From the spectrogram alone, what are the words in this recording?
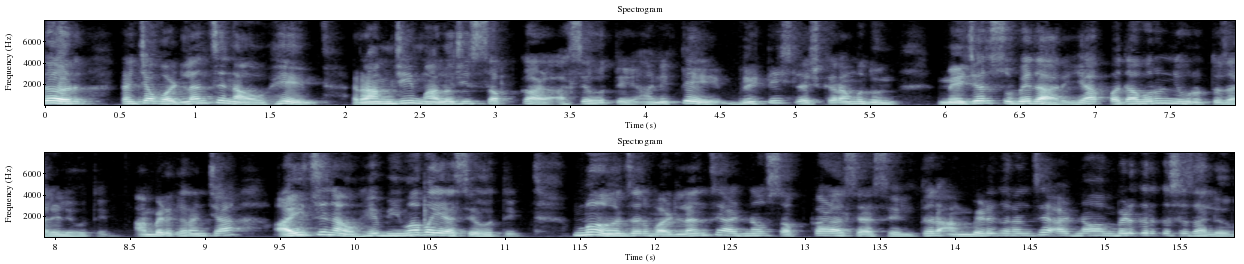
तर त्यांच्या वडिलांचे नाव हे रामजी मालोजी सपकाळ असे होते आणि ते ब्रिटिश लष्करामधून मेजर सुभेदार या पदावरून निवृत्त झालेले होते. आंबेडकरांच्या आईचे नाव हे भीमाबाई असे होते. मग जर वडिलांचे आडनाव सपकाळ असे असेल तर आंबेडकरांचे आडनाव आंबेडकर कसं झालं?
